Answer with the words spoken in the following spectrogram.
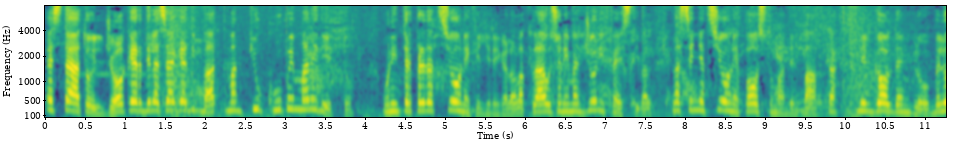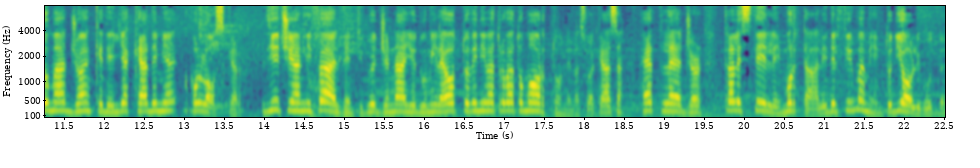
È stato il Joker della saga di Batman più cupo e maledetto. Un'interpretazione che gli regalò l'applauso nei maggiori festival, l'assegnazione postuma del BAFTA, del Golden Globe e l'omaggio anche degli Academy con l'Oscar. Dieci anni fa, il 22 gennaio 2008, veniva trovato morto nella sua casa Heath Ledger tra le stelle immortali del firmamento di Hollywood.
